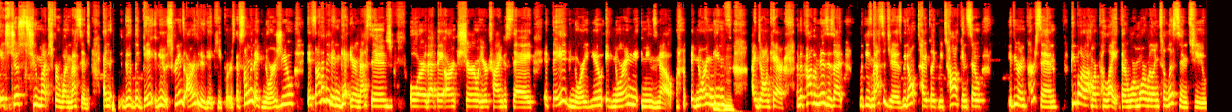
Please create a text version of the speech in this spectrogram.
it's just too much for one message. And the, the gate, you know, screens are the new gatekeepers. If someone ignores you, it's not that they didn't get your message or that they aren't sure what you're trying to say. If they ignore you, ignoring means no. ignoring means mm-hmm. I don't care. And the problem is, is that with these messages, we don't type like we talk. And so if you're in person, people are a lot more polite. They're more willing to listen to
